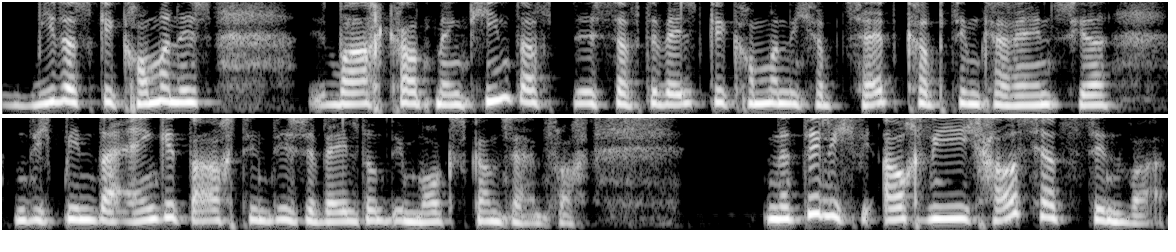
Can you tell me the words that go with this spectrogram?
wie das gekommen ist, war auch gerade mein Kind auf, ist auf die Welt gekommen. Ich habe Zeit gehabt im Karenzjahr und ich bin da eingedacht in diese Welt und ich mag es ganz einfach. Natürlich, auch wie ich Hausärztin war,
